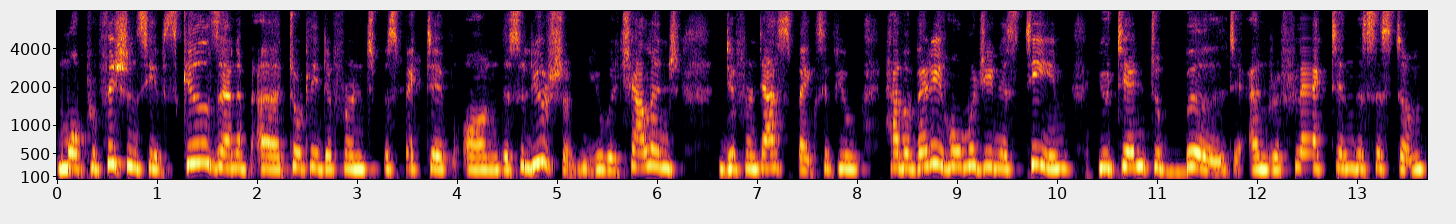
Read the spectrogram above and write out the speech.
more proficiency of skills and a, a, totally different perspective on the solution. You will challenge different aspects. If you have a very homogeneous team, you tend to build and reflect in the system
